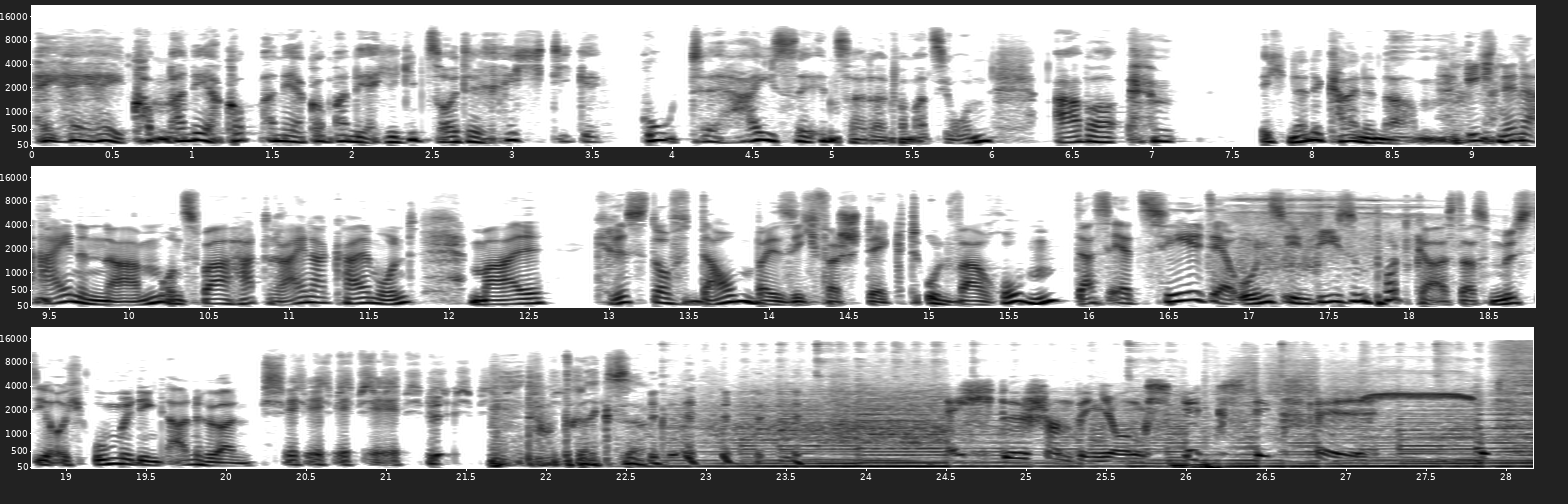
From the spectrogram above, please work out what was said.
Hey, hey, hey, kommt mal näher, kommt mal näher, kommt mal näher. Hier gibt's heute richtige, gute, heiße Insider-Informationen. Aber äh, ich nenne keine Namen. Ich nenne einen Namen und zwar hat Rainer Kallmund mal Christoph Daum bei sich versteckt. Und warum? Das erzählt er uns in diesem Podcast. Das müsst ihr euch unbedingt anhören. Du Drecksack. Echte Champignons XXL. Ups.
